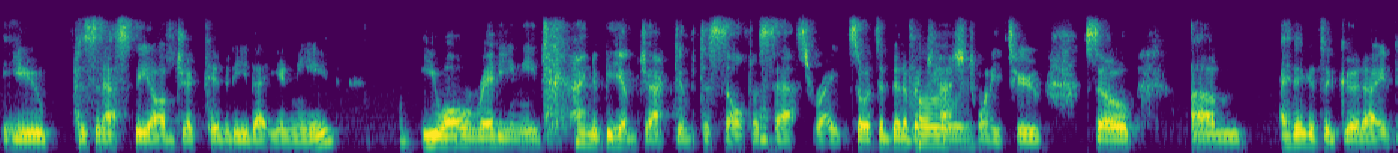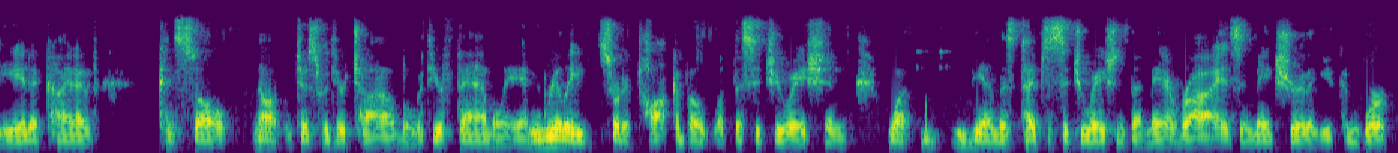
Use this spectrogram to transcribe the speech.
you possess the objectivity that you need you already need to kind of be objective to self-assess right so it's a bit of a totally. catch 22 so um, i think it's a good idea to kind of consult not just with your child but with your family and really sort of talk about what the situation what you know this types of situations that may arise and make sure that you can work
